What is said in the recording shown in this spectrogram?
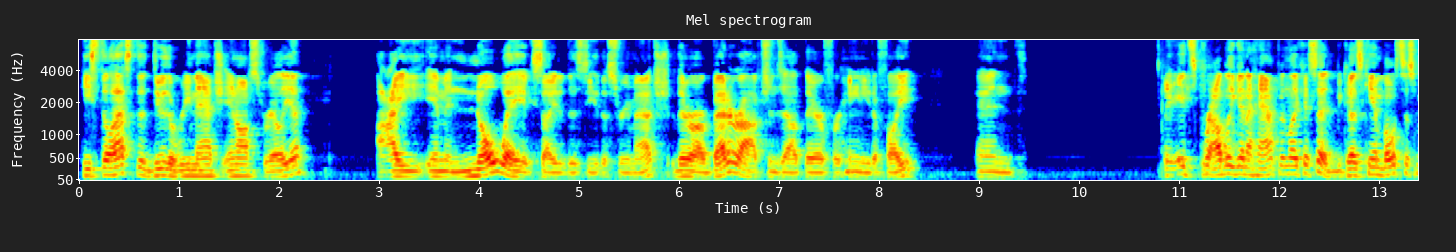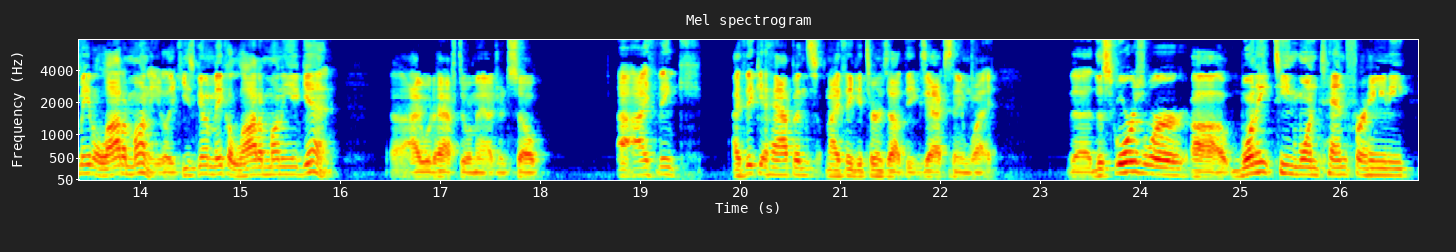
He still has to do the rematch in Australia. I am in no way excited to see this rematch. There are better options out there for Haney to fight, and it's probably going to happen, like I said, because Kambosos made a lot of money. Like he's going to make a lot of money again. Uh, I would have to imagine. So I think I think it happens, and I think it turns out the exact same way. The the scores were uh, 118 110 for Haney,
